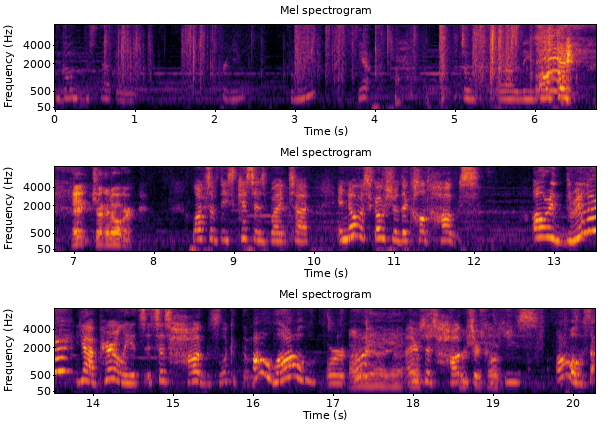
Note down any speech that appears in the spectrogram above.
you don't step on it. for you. For me? Yeah. So uh, these Okay. Hey, chuck it over. lots of these kisses, but uh, in Nova Scotia they're called hugs. Oh, really? Yeah, apparently it's it says hugs. Look at them. Oh, wow. Or Oh yeah, yeah. either it says hugs or Hershey's Hugs. cookies. Oh, so,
